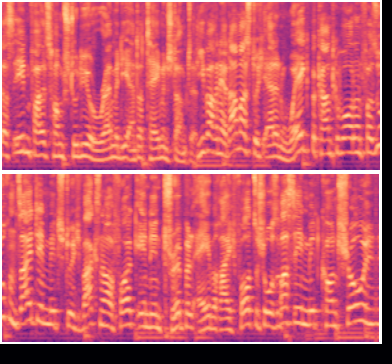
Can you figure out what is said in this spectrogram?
das ebenfalls vom Studio Remedy Entertainment stammte. Die waren ja damals durch Alan Wake bekannt geworden und versuchen seitdem mit durchwachsenem Erfolg in den AAA-Bereich vorzustoßen, was ihnen mit Control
